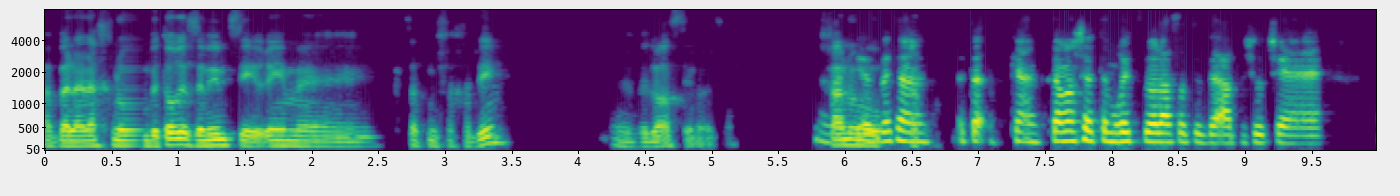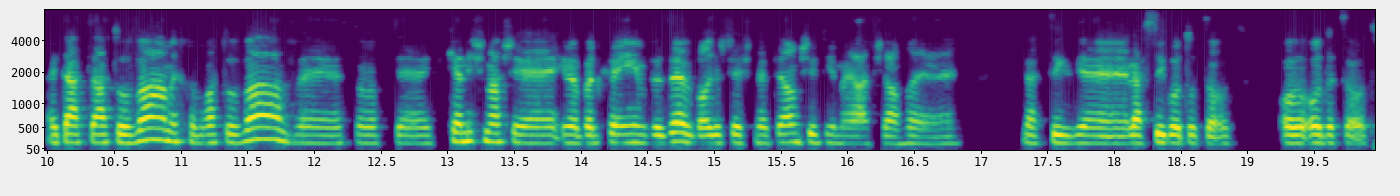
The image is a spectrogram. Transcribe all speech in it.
אבל אנחנו בתור יזמים צעירים קצת מפחדים, ולא עשינו את זה. התחלנו... כן, זאת אומרת שהתמריץ לא לעשות את זה היה פשוט ש... הייתה הצעה טובה, מחברה טובה, וזאת אומרת, אה, כן נשמע שעם הבנקאים וזה, וברגע שיש שני טרם שיטים היה אפשר אה, להשיג, אה, להשיג עוד תוצאות, עוד הצעות.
